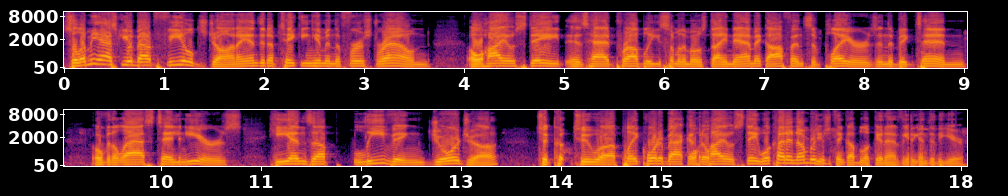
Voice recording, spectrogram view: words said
So let me ask you about Fields, John. I ended up taking him in the first round. Ohio State has had probably some of the most dynamic offensive players in the Big Ten over the last 10 years. He ends up leaving Georgia to to uh, play quarterback at Ohio State. What kind of numbers do you think I'm looking at at the end of the year?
